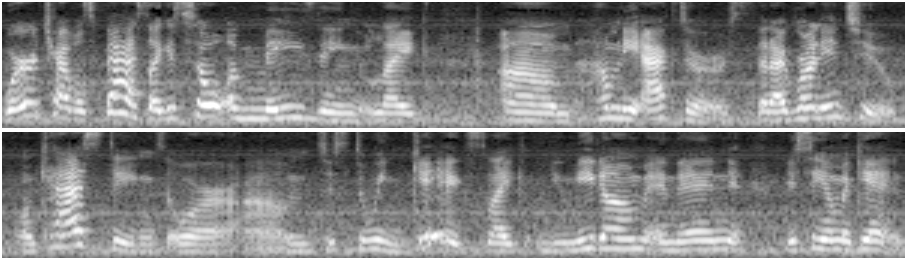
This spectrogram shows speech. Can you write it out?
word travels fast. Like it's so amazing. Like um, how many actors that I run into on castings or um, just doing gigs. Like you meet them and then you see them again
